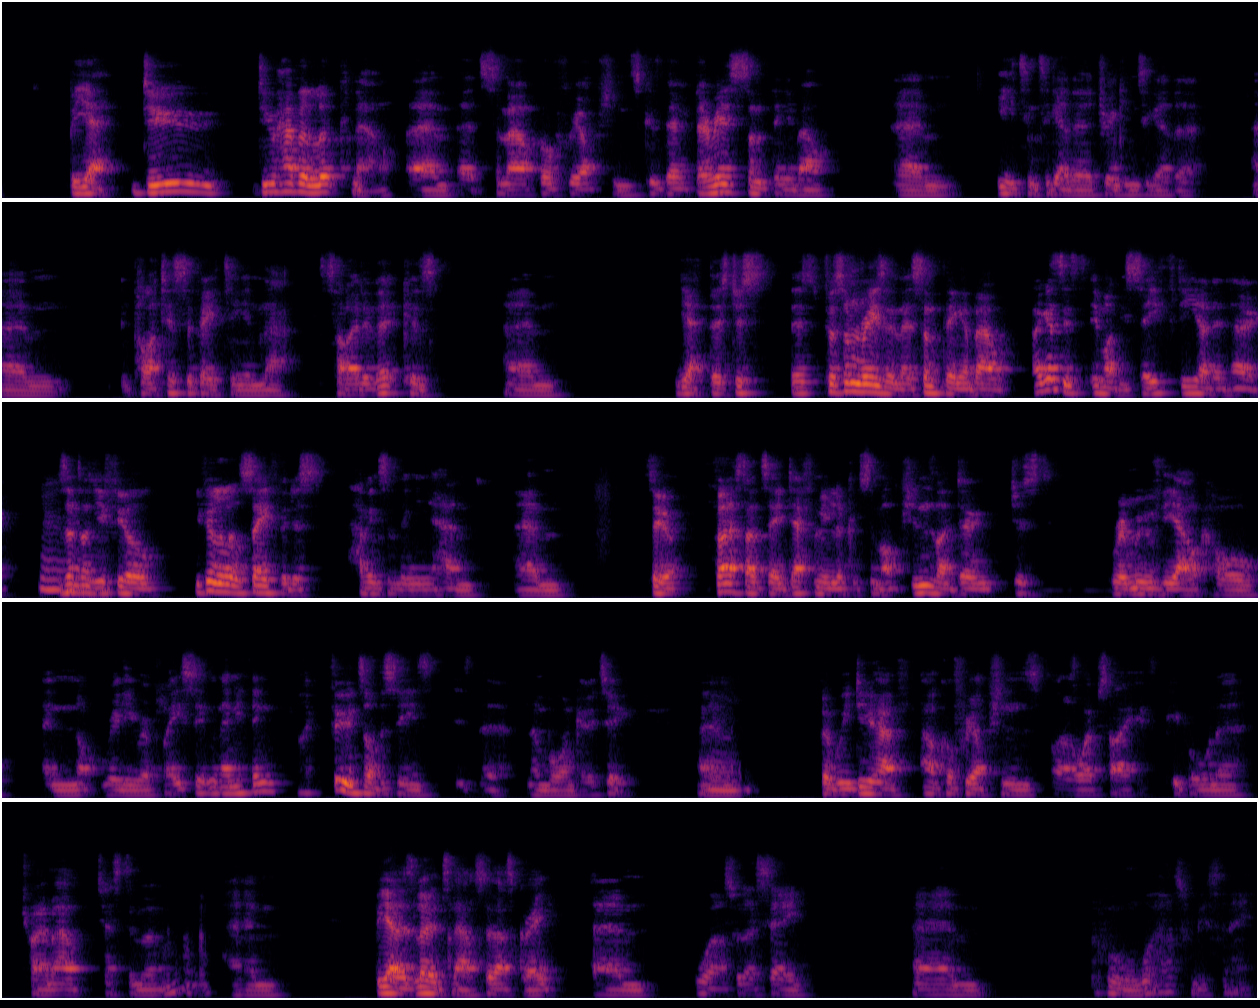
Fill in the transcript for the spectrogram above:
but yeah, do do have a look now um, at some alcohol-free options because there, there is something about um, eating together, drinking together, um, participating in that side of it because um, yeah, there's just there's for some reason there's something about I guess it's, it might be safety I don't know. Mm. Sometimes you feel you feel a little safer just having something in your hand. Um, so first I'd say definitely look at some options. Like don't just remove the alcohol and not really replace it with anything. Like foods obviously is, is the number one go-to. Um, Mm. But we do have alcohol-free options on our website if people want to try them out, test them out. Um, but yeah, there's loads now, so that's great. Um, what else would I say? Um, ooh, what else would we say?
